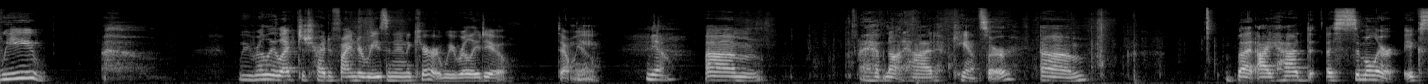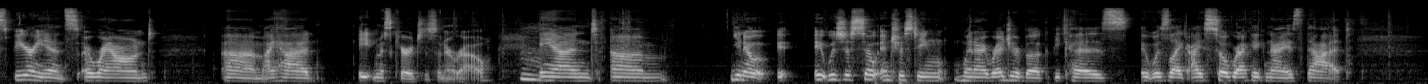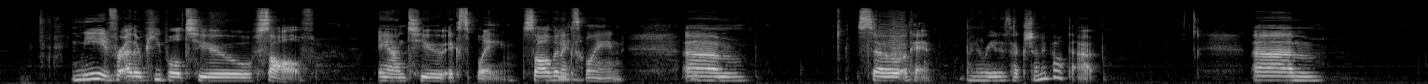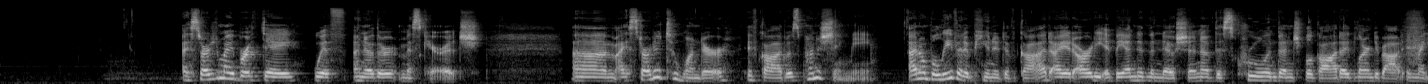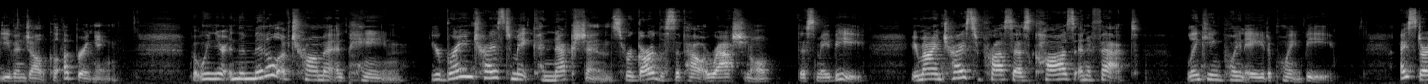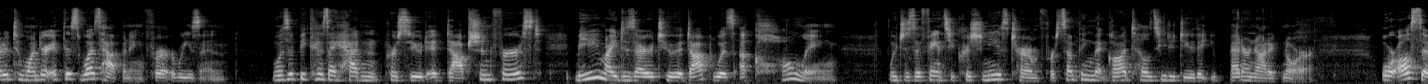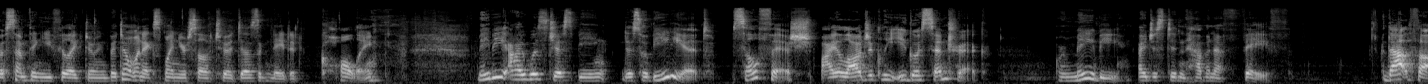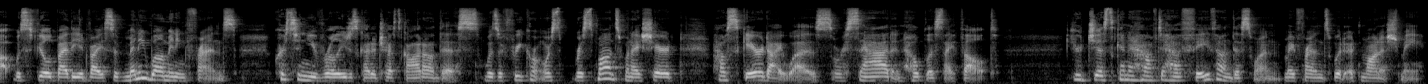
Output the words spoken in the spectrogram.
We we really like to try to find a reason and a cure. We really do, don't we? yeah. Um I have not had cancer. Um, but I had a similar experience around. Um, I had eight miscarriages in a row, and um, you know, it, it was just so interesting when I read your book because it was like I so recognized that need for other people to solve and to explain, solve and explain. Um, so, okay, I'm going to read a section about that. Um, I started my birthday with another miscarriage. Um, I started to wonder if God was punishing me. I don't believe in a punitive God. I had already abandoned the notion of this cruel and vengeful God I'd learned about in my evangelical upbringing. But when you're in the middle of trauma and pain, your brain tries to make connections, regardless of how irrational this may be. Your mind tries to process cause and effect, linking point A to point B. I started to wonder if this was happening for a reason. Was it because I hadn't pursued adoption first? Maybe my desire to adopt was a calling, which is a fancy Christianese term for something that God tells you to do that you better not ignore. Or also something you feel like doing but don't want to explain yourself to a designated calling. Maybe I was just being disobedient, selfish, biologically egocentric. Or maybe I just didn't have enough faith. That thought was fueled by the advice of many well meaning friends. Kristen, you've really just got to trust God on this, was a frequent res- response when I shared how scared I was or sad and hopeless I felt. You're just going to have to have faith on this one, my friends would admonish me.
